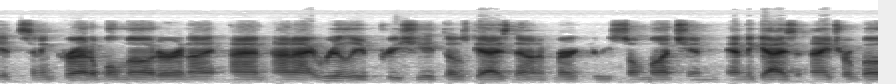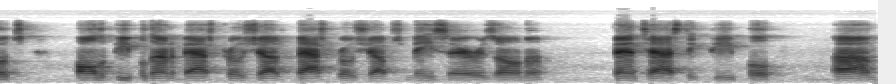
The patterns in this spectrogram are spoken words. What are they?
it's an incredible motor, and I and, and I really appreciate those guys down at Mercury so much, and, and the guys at Nitro Boats, all the people down at Bass Pro Shops, Bass Pro Shops, Mesa, Arizona. fantastic people. Um,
